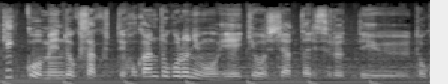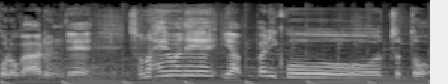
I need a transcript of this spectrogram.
結構面倒くさくって他のところにも影響しちゃったりするっていうところがあるんでその辺はねやっぱりこうちょっと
